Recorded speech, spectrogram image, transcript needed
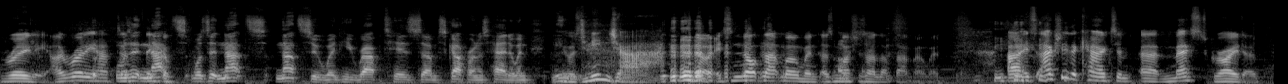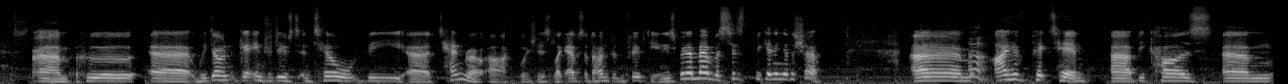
really. I really had to Was it think Nats? of. Was it Nats? Natsu when he wrapped his um, scarf around his head and went It was ninja? ninja. no, it's not that moment as much as I love that moment. Uh, it's actually the character uh, Mest Gryder, um, who uh, we don't get introduced until the uh, Tenro arc, which is like episode 150, and he's been a member since the beginning of the show. Um, Ah. I have picked him uh, because um,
